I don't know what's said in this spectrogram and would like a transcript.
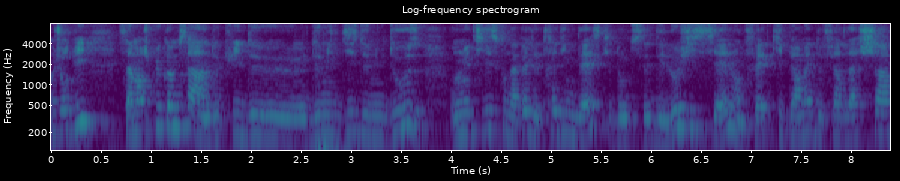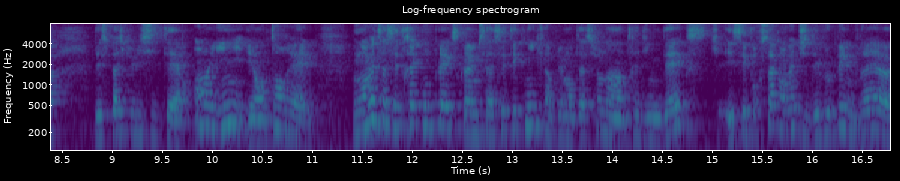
Aujourd'hui, ça marche plus comme ça. Hein. Depuis 2010-2012, on utilise ce qu'on appelle des trading desks. Donc, c'est des logiciels en fait qui permettent de faire de l'achat d'espaces publicitaires en ligne et en temps réel. Donc en fait, ça c'est très complexe quand même, c'est assez technique l'implémentation d'un trading desk et c'est pour ça qu'en fait j'ai développé une vraie euh,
